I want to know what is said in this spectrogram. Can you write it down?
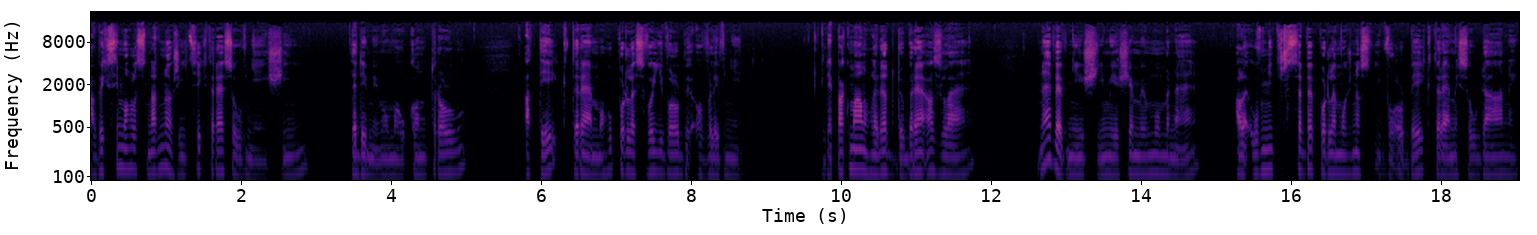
abych si mohl snadno říci, které jsou vnější, tedy mimo mou kontrolu, a ty, které mohu podle svojí volby ovlivnit. Kde pak mám hledat dobré a zlé? Ne ve vnějším, jež je mimo mne, ale uvnitř sebe podle možností volby, které mi jsou dány.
